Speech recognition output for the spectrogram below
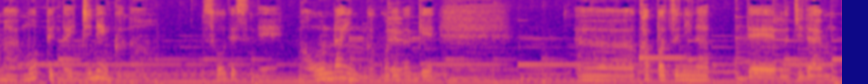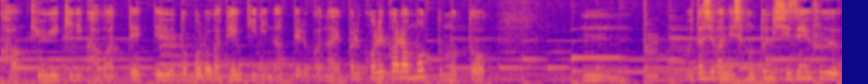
まあもっと言った1年かな。そうですね、まあ、オンラインがこれだけ活発になってって時代もか急激に変わってっていうところが転機になってるかな。やっぱりこれからもっともっと、うん、私はね本当に自然風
